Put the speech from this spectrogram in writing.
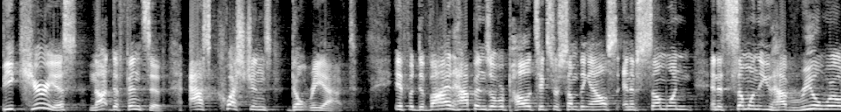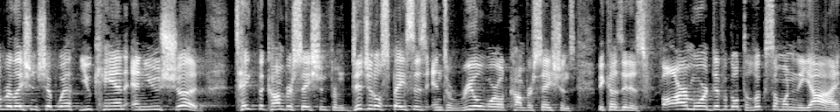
Be curious, not defensive. Ask questions, don't react if a divide happens over politics or something else, and if someone, and it's someone that you have real world relationship with, you can and you should take the conversation from digital spaces into real world conversations because it is far more difficult to look someone in the eye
